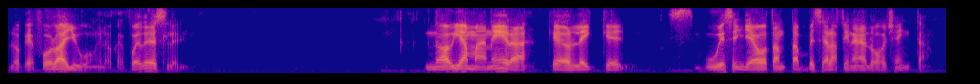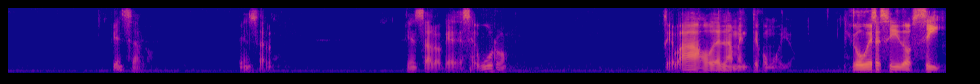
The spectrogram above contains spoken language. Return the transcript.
lo que fue Olajuwon y lo que fue Dressler, no había manera que los Lakers hubiesen llegado tantas veces a la final de los 80. Piénsalo, piénsalo, piénsalo que de seguro te vas a joder la mente como yo. Que hubiese sido sí.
